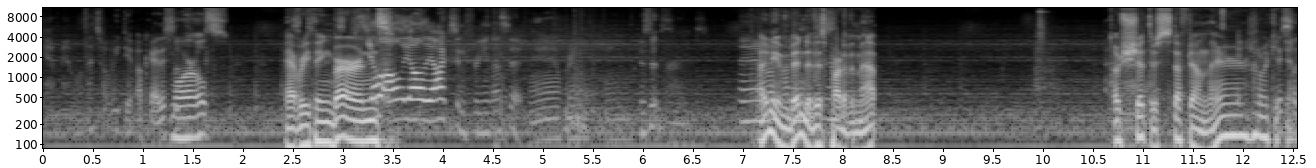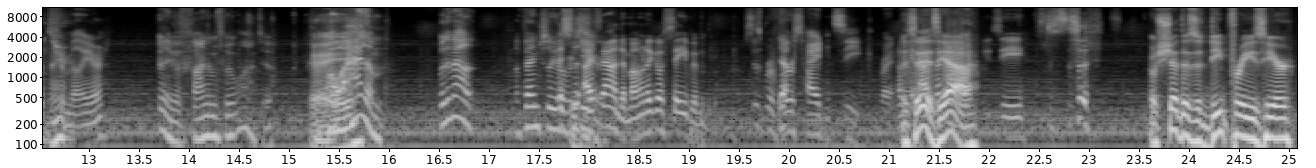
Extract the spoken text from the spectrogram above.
Yeah, man. Well, that's what we do. Okay, this Morals. Everything burns. Yell ollie ollie oxen for you. That's it. is. Yeah, bring, Is it? I haven't even been to this part of the map. Uh, oh shit, there's stuff down there. How do I get This down looks there? familiar. We couldn't even find him if we wanted to. Okay. Oh, Adam. What about eventually This over is, here. I found him. I'm gonna go save him. This is reverse hide and seek right now. This Okay, is, yeah. Z. Oh shit, there's a deep freeze here.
